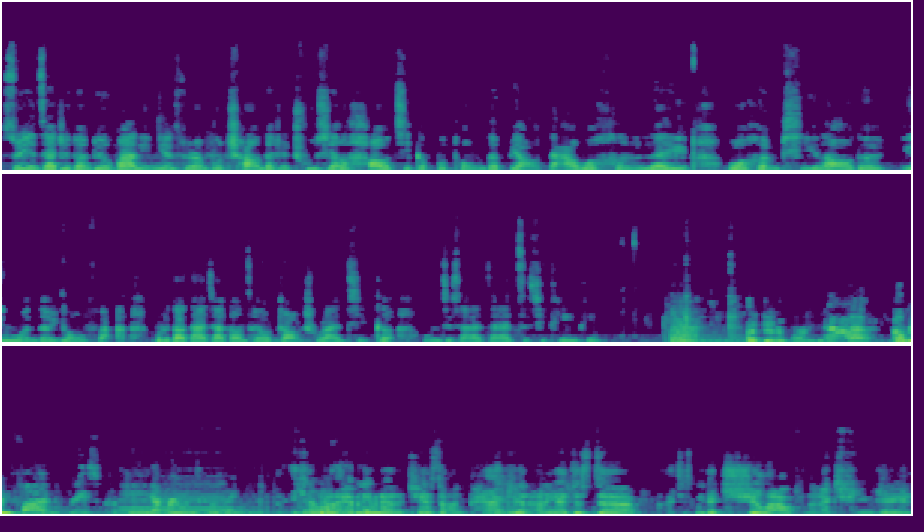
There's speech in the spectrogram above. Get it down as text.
所以在这段对话里面，虽然不长，但是出现了好几个不同的表达“我很累”“我很疲劳”的英文的用法。不知道大家刚才有找出来几个？我们接下来再来仔细听一听。A dinner party? Yeah, it'll be fun. Bree's cooking, everyone's coming. You know what? I haven't even had a chance to unpack yet, honey. I just, uh, I just need to chill out for the next few days.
